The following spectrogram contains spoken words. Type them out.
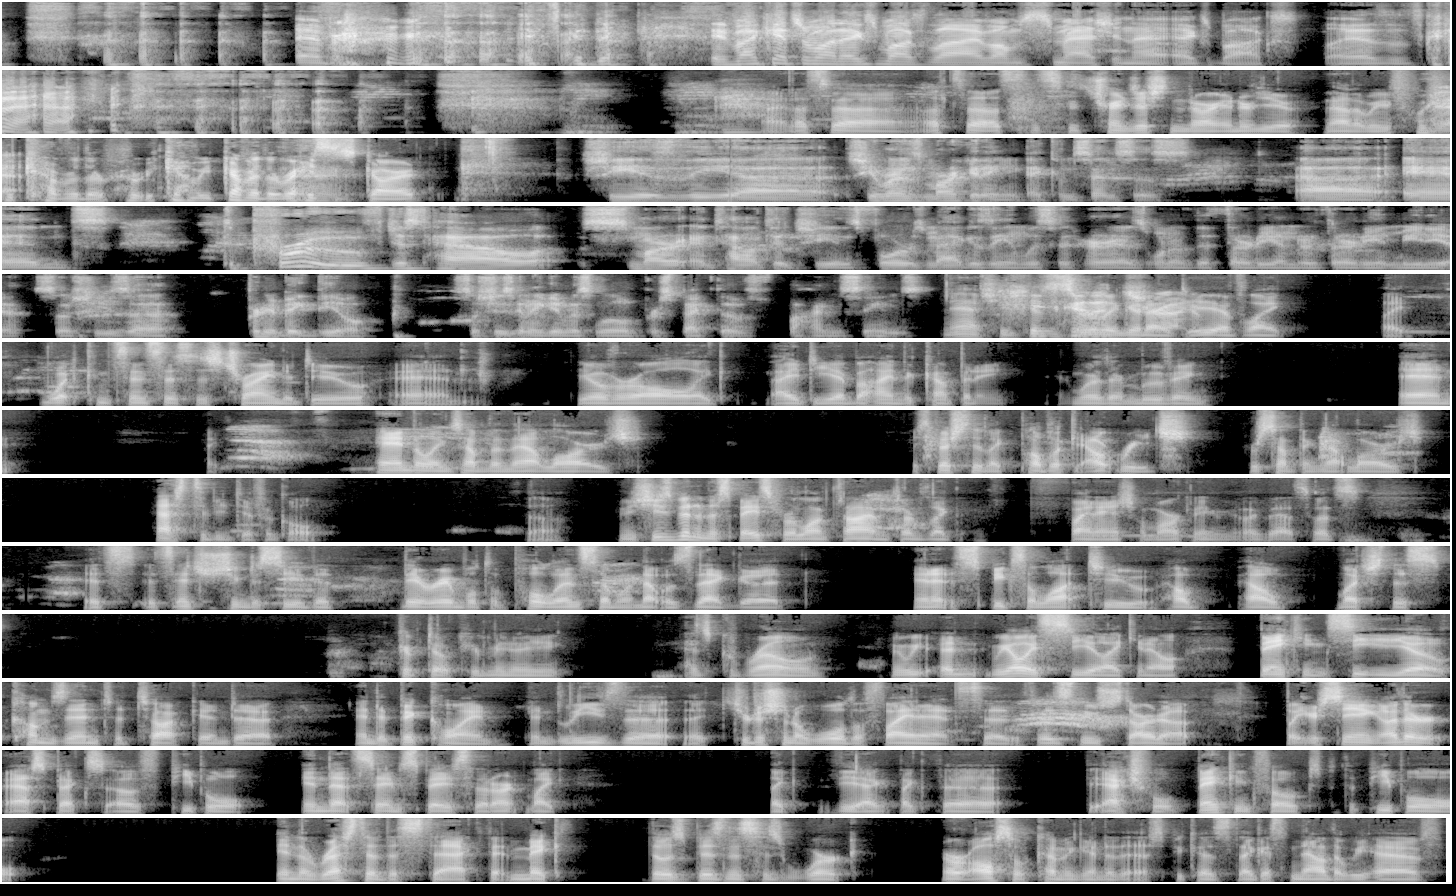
ever. if I catch them on Xbox Live, I'm smashing that Xbox. Like that's what's gonna happen. All right, let's uh, let's uh, let's, let's transition to our interview now that we've we Yeah. covered the we covered, we covered the racist card. she is the uh, she runs marketing at ConsenSys, uh, and to prove just how smart and talented she is, Forbes magazine listed her as one of the 30 under 30 in media. So she's a pretty big deal. So she's going to give us a little perspective behind the scenes. Yeah, she She's gives us a really good to- idea of like like what ConsenSys is trying to do and the overall like idea behind the company and where they're moving, and like, handling something that large, especially like public outreach for something that large, has to be difficult. So I mean, she's been in the space for a long time in terms of like financial marketing like that. So it's it's it's interesting to see that they were able to pull in someone that was that good and it speaks a lot to how how much this crypto community has grown. Mean, we and we always see like you know banking CEO comes in to talk into into Bitcoin and leaves the, the traditional world of finance to for this new startup. But you're seeing other aspects of people in that same space that aren't like like the like the the actual banking folks, but the people in the rest of the stack that make those businesses work are also coming into this because I guess now that we have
